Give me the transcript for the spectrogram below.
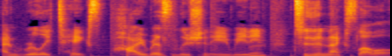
and really takes high resolution e-reading to the next level.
